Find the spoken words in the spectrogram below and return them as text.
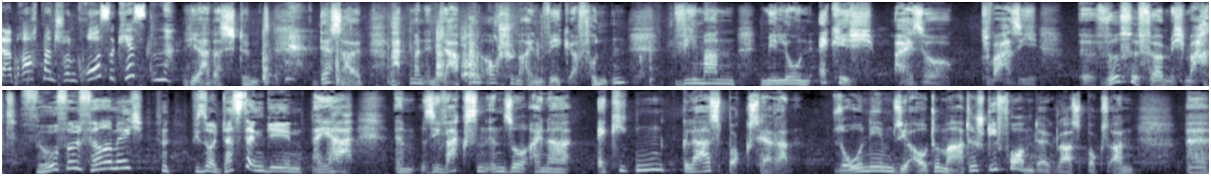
Da braucht man schon große Kisten. Ja, das stimmt. Deshalb hat man in Japan auch schon einen Weg erfunden, wie man Melonen eckig, also quasi äh, würfelförmig macht. Würfelförmig? Wie soll das denn gehen? Naja, ähm, sie wachsen in so einer eckigen Glasbox heran. So nehmen sie automatisch die Form der Glasbox an. Äh,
